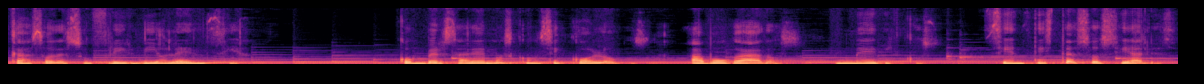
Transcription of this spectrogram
caso de sufrir violencia? Conversaremos con psicólogos, abogados, médicos, cientistas sociales,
